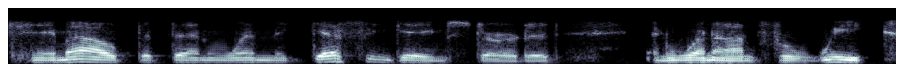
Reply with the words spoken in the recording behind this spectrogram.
came out. But then when the guessing game started and went on for weeks,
